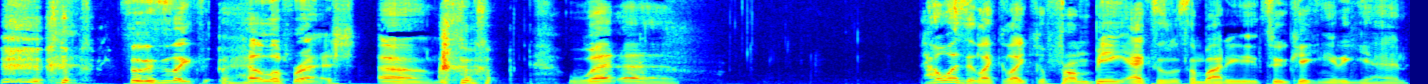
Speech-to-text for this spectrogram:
so this is like hella fresh. Um, what, uh, how was it like, like from being exes with somebody to kicking it again?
